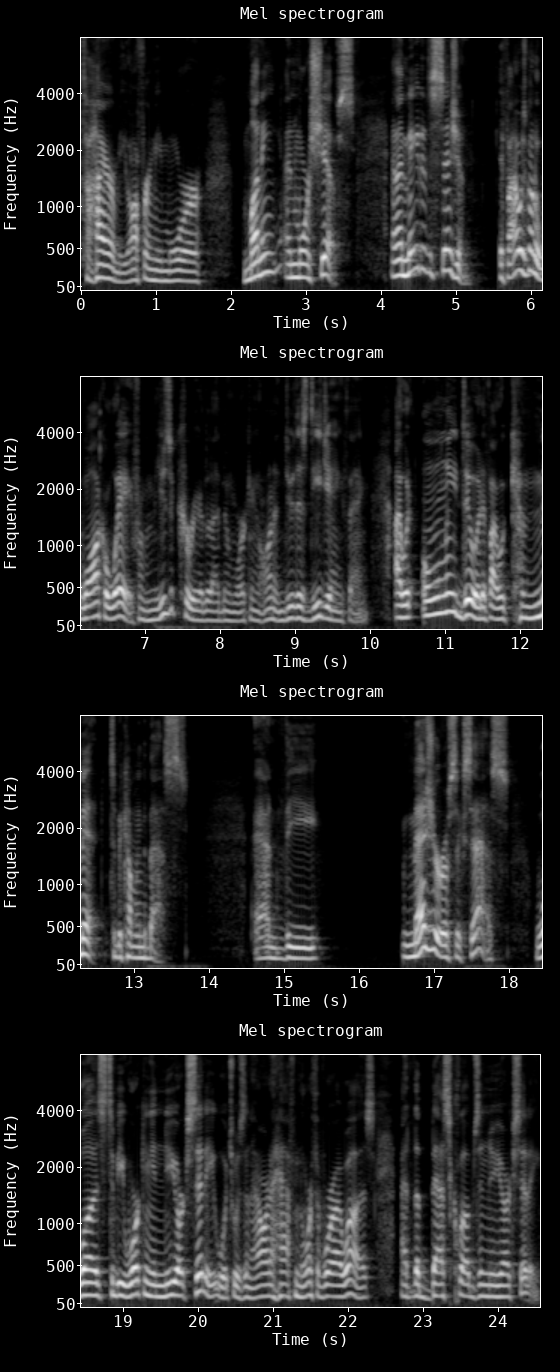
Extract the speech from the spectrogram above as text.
to hire me, offering me more money and more shifts. And I made a decision if I was going to walk away from a music career that I'd been working on and do this DJing thing, I would only do it if I would commit to becoming the best. And the measure of success was to be working in New York City, which was an hour and a half north of where I was, at the best clubs in New York City.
